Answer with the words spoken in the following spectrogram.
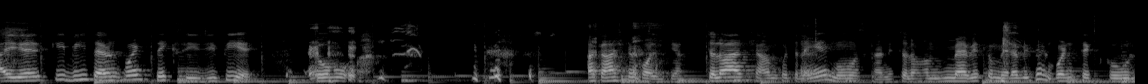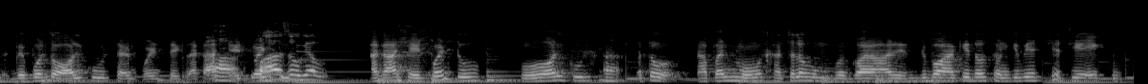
आईएएस की भी 7.6 सीजीपीए तो आकाश ने कॉल किया। चलो आज शाम को चलेंगे मोमोज खाने। चलो हम मैं भी तो मेरा भी 7.6 कूल विपुल तो ऑल कूल 7.6 आकाश 8.2 हाँ, पास हो गया आकाश 8.2 वो ऑल कूल हाँ. तो अपन मोमोज खा चलो जो बाकी दोस्त उनकी भी अच्छी अच्छी एक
